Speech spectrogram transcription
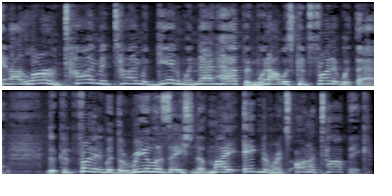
And I learned time and time again when that happened, when I was confronted with that, the confronted with the realization of my ignorance on a topic.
